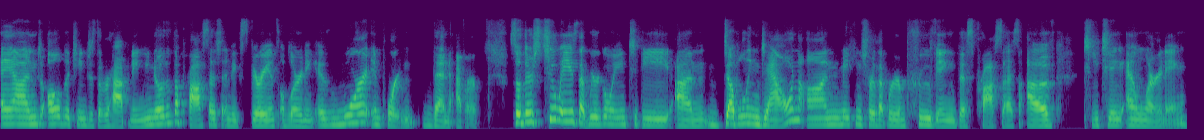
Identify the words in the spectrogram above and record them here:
and all the changes that are happening we know that the process and experience of learning is more important than ever so there's two ways that we're going to be um, doubling down on making sure that we're improving this process of teaching and learning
